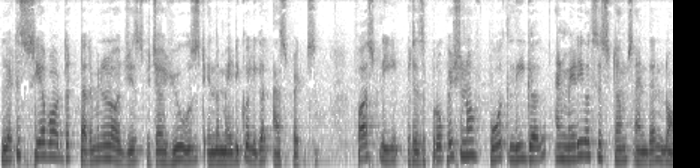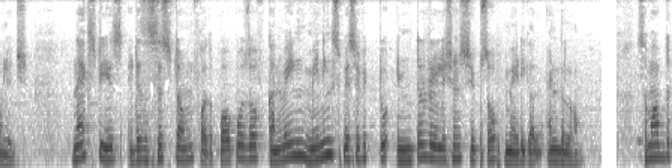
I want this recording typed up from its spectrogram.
Let us see about the terminologies which are used in the medico legal aspects. Firstly, it is a profession of both legal and medical systems and their knowledge. Next is it is a system for the purpose of conveying meaning specific to interrelationships of medical and the law. Some of the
